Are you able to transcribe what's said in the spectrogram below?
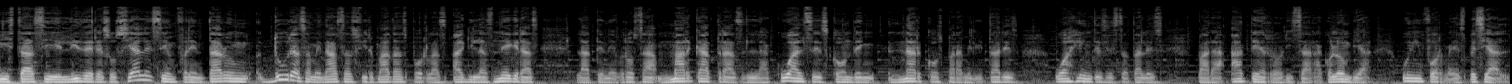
Y líderes sociales se enfrentaron duras amenazas firmadas por las Águilas Negras, la tenebrosa marca tras la cual se esconden narcos paramilitares o agentes estatales para aterrorizar a Colombia. Un informe especial.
